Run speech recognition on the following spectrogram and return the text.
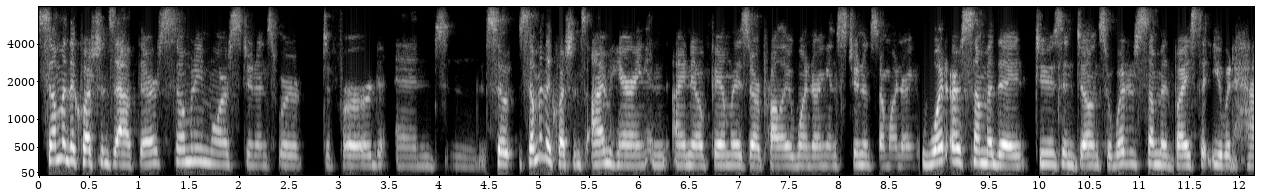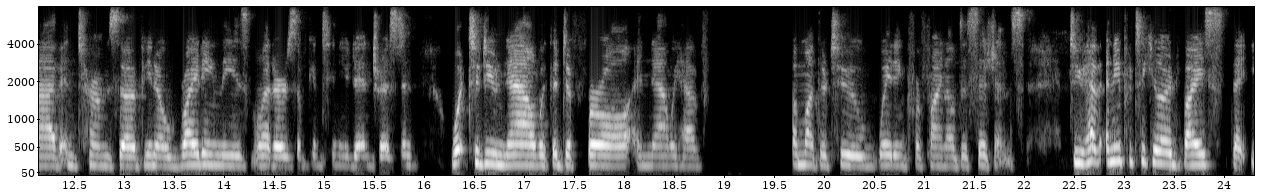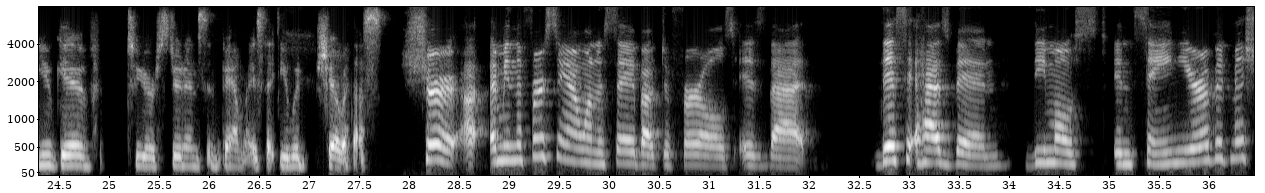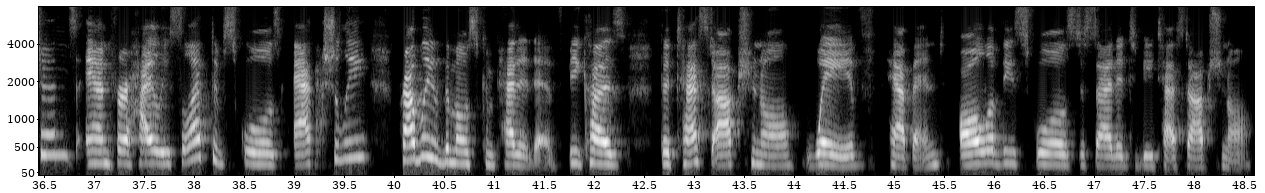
some of the questions out there, so many more students were deferred. And mm. so some of the questions I'm hearing, and I know families are probably wondering and students are wondering, what are some of the do's and don'ts, or what are some advice that you would have in terms of, you know, writing these letters of continued interest and what to do now with the deferral? And now we have a month or two waiting for final decisions. Do you have any particular advice that you give to your students and families that you would share with us? Sure. I, mean, the first thing I want to say about deferrals is that this has been the most insane year of admissions and for highly selective schools actually probably the most competitive because the test optional wave happened all of these schools decided to be test optional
